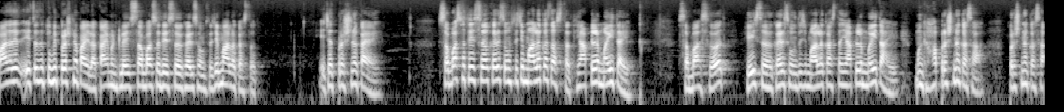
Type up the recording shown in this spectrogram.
पाहता याचा जर तुम्ही प्रश्न पाहिला काय म्हटलंय? सभासद हे सहकारी संस्थेचे मालक असतात. याच्यात प्रश्न काय आहे? सभासद हे सहकारी संस्थेचे मालकच असतात हे आपल्याला माहीत आहे. सभासद हे सहकारी संस्थेचे मालक असतात हे आपल्याला माहीत आहे. मग हा प्रश्न कसा? प्रश्न कसा?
